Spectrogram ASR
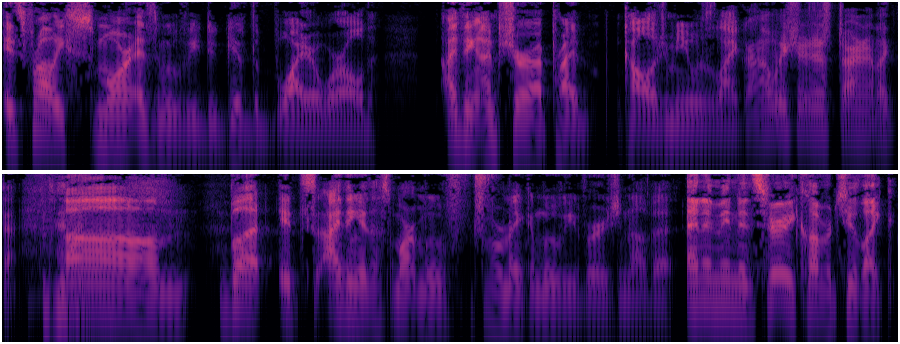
it's probably smart as a movie to give the wider world. I think I'm sure I probably college me was like, oh, we should just done it like that. um, but it's I think it's a smart move for make a movie version of it. and I mean, it's very clever too. Like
